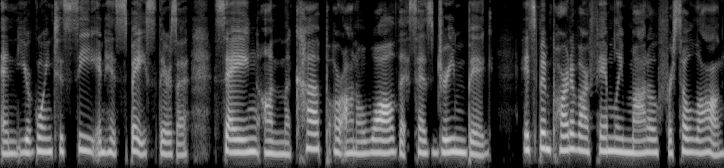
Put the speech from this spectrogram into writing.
And you're going to see in his space, there's a saying on the cup or on a wall that says, Dream big. It's been part of our family motto for so long.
